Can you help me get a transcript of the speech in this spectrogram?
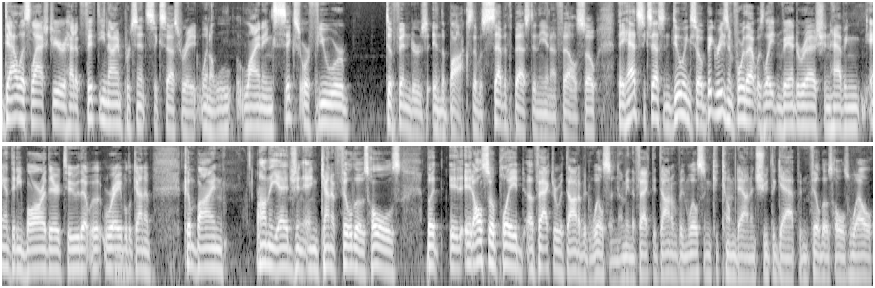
Dallas last year had a 59% success rate when aligning six or fewer defenders in the box. That was seventh best in the NFL. So they had success in doing so. Big reason for that was Leighton Vander Esch and having Anthony Barr there too that were able to kind of combine on the edge and, and kind of fill those holes. But it, it also played a factor with Donovan Wilson. I mean, the fact that Donovan Wilson could come down and shoot the gap and fill those holes well.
